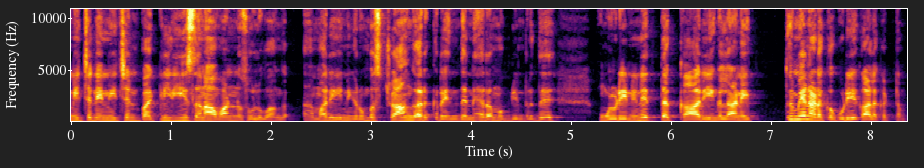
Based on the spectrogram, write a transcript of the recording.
நீச்சனை நீச்சன் பாக்கில் ஈசனாவான்னு சொல்லுவாங்க. அது மாதிரி நீங்கள் ரொம்ப ஸ்ட்ராங்காக இருக்கிற இந்த நேரம் அப்படின்றது உங்களுடைய நினைத்த காரியங்கள் அனைத்துமே நடக்கக்கூடிய காலகட்டம்.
